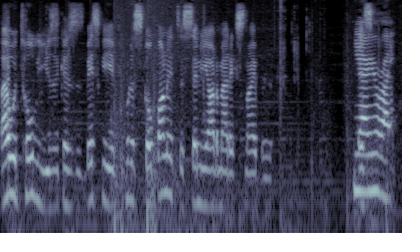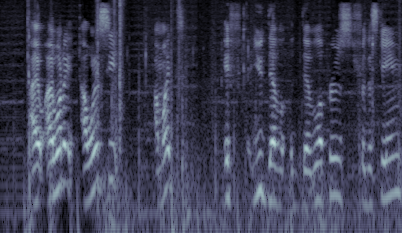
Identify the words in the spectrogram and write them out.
I would totally use it because it's basically if you put a scope on it, it's a semi-automatic sniper. Yeah, Yes. you're right. I. I want to. I want to see. I might. If you dev developers for this game,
